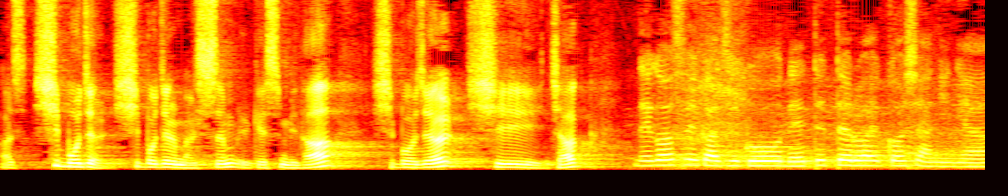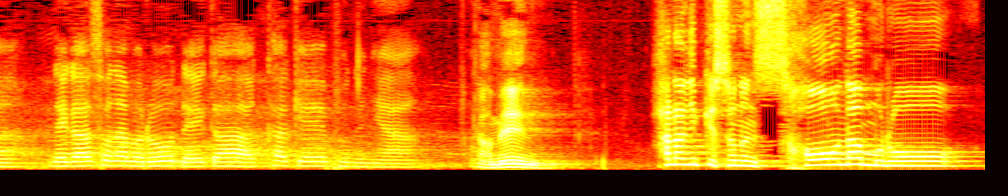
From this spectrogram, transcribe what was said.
15절, 15절 말씀 읽겠습니다. 15절 시작. 내 것을 가지고 내 뜻대로 할 것이 아니냐 내가 선함으로 내가 악하게 보느냐 아멘. 하나님께서는 선함으로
